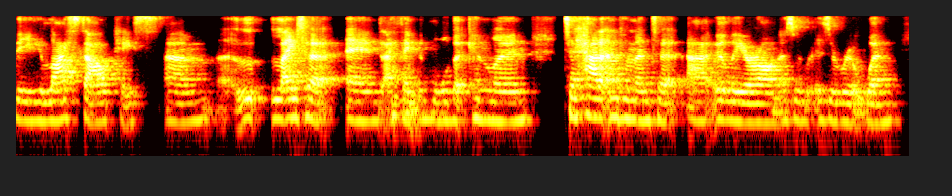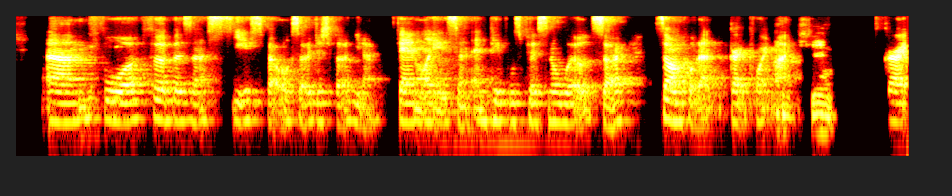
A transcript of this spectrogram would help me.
the lifestyle piece um, later. And i think the more that can learn to how to implement it uh, earlier on is a, is a real win um, for for business yes but also just for you know families and, and people's personal worlds. So so important. Great point mike. Great.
